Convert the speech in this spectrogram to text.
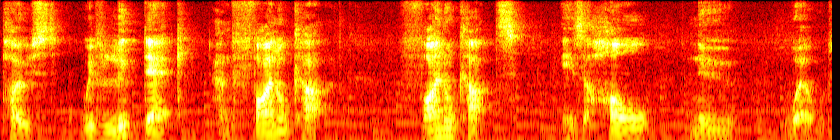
Post with Loop Deck and Final Cut, Final Cut is a whole new world.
